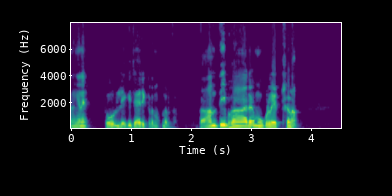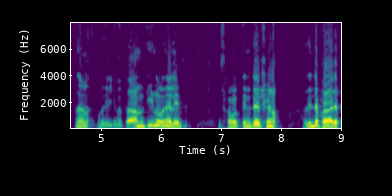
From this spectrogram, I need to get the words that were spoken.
അങ്ങനെ തോളിലേക്ക് ചാരിക്കിടണം എന്നർത്ഥം താന്തിഭാര മുകുളേക്ഷണം എന്നാണ് പറഞ്ഞിരിക്കുന്നത്. താന്തി എന്ന് പറഞ്ഞാൽ ശ്രമത്തിന്റെ ക്ഷീണം അതിന്റെ ഭാരം.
